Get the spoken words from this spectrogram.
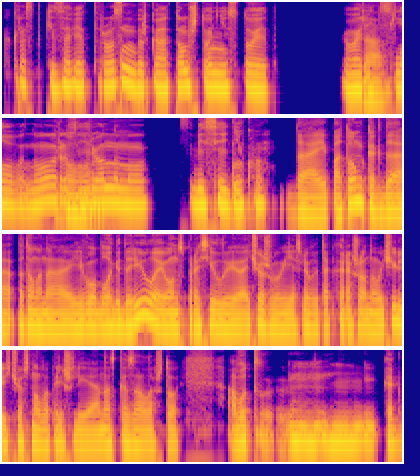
как раз-таки завет Розенберга о том, что не стоит говорить да. слово, но, но разъяренному собеседнику. Да, и потом, когда потом она его благодарила, и он спросил ее, а что же вы, если вы так хорошо научились, что снова пришли? И она сказала, что, а вот как,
